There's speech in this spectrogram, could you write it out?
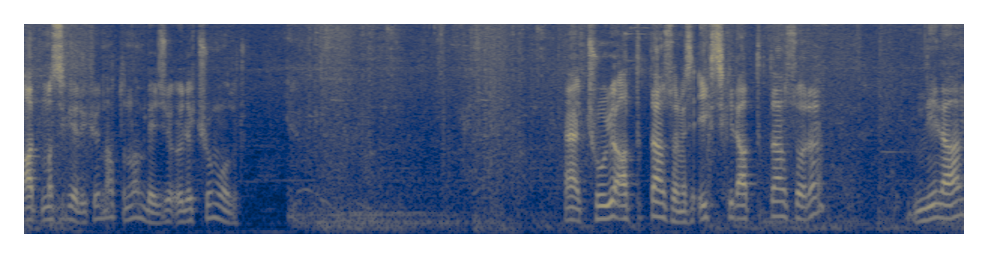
atması gerekiyor. Ne yaptın lan BC? Öyle Q mu olur? He Q'yu attıktan sonra mesela X skill attıktan sonra Nilan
